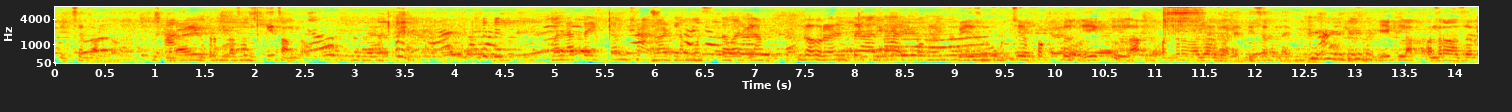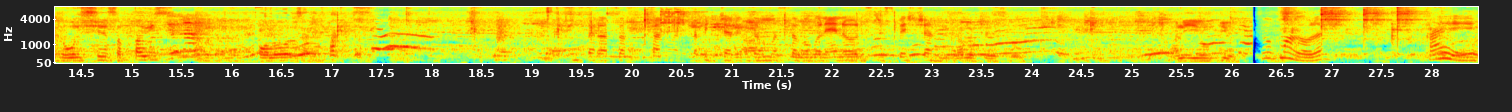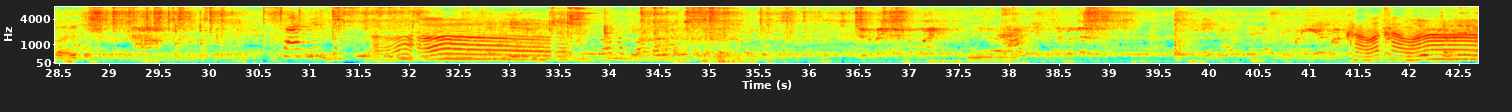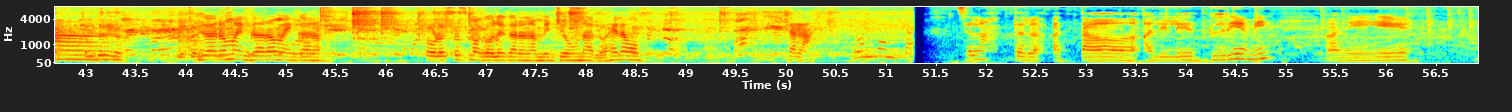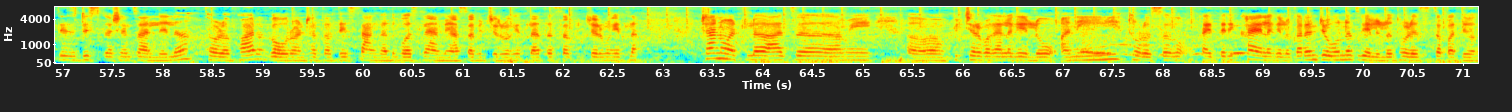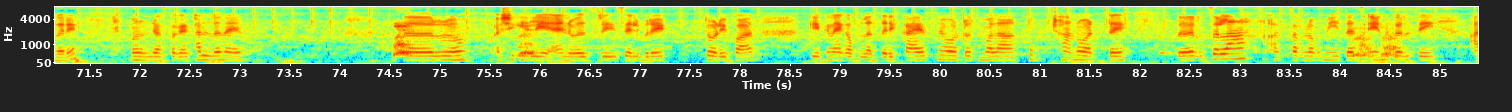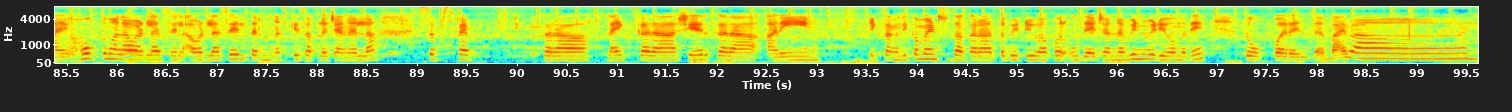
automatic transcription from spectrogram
पिक्चर चांगला. डायरेक्टर मला चांगला. मला आता एकदम छान वाटला मस्त वाटला. गौरव तर आता हात पकडून फेसबुकचे फक्त एक लाख पंधरा हजार झाले दिसत नाही. एक लाख पंधरा हजार दोनशे सत्तावीस फॉलोअर झाले. फक्त तर असं छान वाटलं पिक्चर एकदम मस्त बघून ॲनिव्हर्सरी स्पेशल फेसबुक आणि यूट्यूब सूप मागवलं. काय. खावा खावा. गरम आहे गरम आहे गरम. थोडंसंच मागवलं आहे कारण आम्ही जेवून आलो आहे ना मग चला. चला तर आत्ता आलेले आहेत घरी आम्ही आणि तेच डिस्कशन चाललेलं. थोडंफार गौरवांच्या आता तेच सांगत बसले. आम्ही असा पिक्चर बघितला तसा पिक्चर बघितला. छान वाटलं. आज आम्ही पिक्चर बघायला गेलो आणि थोडंसं काहीतरी खायला गेलो. कारण जेवूनच गेलेलो थोडंसं चपाती वगैरे. म्हणून जास्त काही खाल्लं नाही. तर अशी केली ॲनिव्हर्सरी सेलिब्रेट थोडीफार केक नाही कापला तरी. कायच नाही वाटत मला. खूप छान वाटतं आहे तर चला आजचा ब्लॉग मी इथंच एंड करते. आय होप तुम्हाला आवडला असेल. आवडला असेल तर नक्कीच आपल्या चॅनलला सबस्क्राईब करा लाईक करा शेअर करा आणि एक चांगली कमेंटसुद्धा करा. तर भेटूया आपण उद्याच्या नवीन व्हिडिओमध्ये तोपर्यंत बाय बाय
